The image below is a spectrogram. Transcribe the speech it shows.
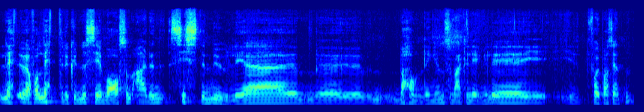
lett, i hvert fall lettere kunne se hva som er den siste mulige eh, behandlingen som er tilgjengelig for pasienten?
